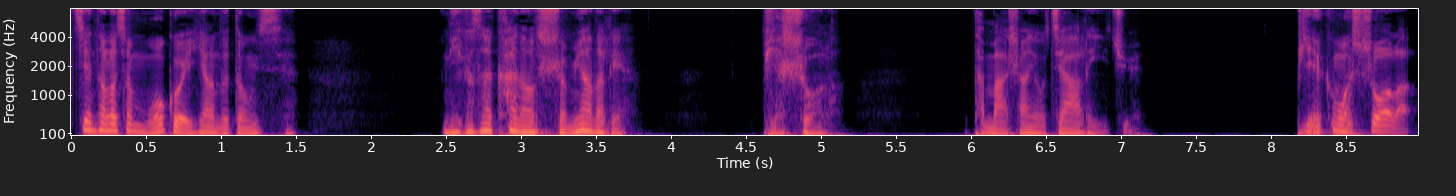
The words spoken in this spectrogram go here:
见到了像魔鬼一样的东西。你刚才看到什么样的脸？别说了。”他马上又加了一句：“别跟我说了。”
